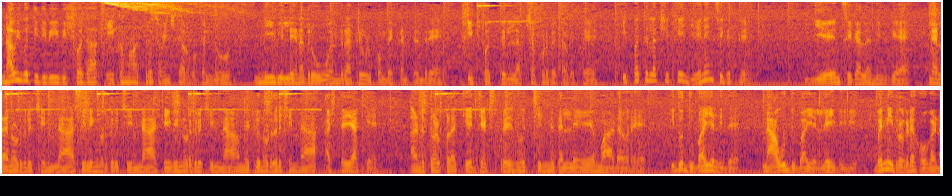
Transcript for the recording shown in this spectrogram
ನಾವಿವತ್ತಿದ್ದೀವಿ ವಿಶ್ವದ ಏಕಮಾತ್ರ ಸೆವೆನ್ ಸ್ಟಾರ್ ಹೋಟೆಲ್ಲು. ನೀವಿಲ್ಲೇನಾದರೂ ಒಂದು ರಾತ್ರಿ ಉಳ್ಕೊಬೇಕಂತಂದರೆ ಇಪ್ಪತ್ತು ಲಕ್ಷ ಕೊಡಬೇಕಾಗುತ್ತೆ. ಇಪ್ಪತ್ತು ಲಕ್ಷಕ್ಕೆ ಏನೇನು ಸಿಗುತ್ತೆ? ಏನು ಸಿಗಲ್ಲ ನಿಮಗೆ. ನೆಲ ನೋಡಿದ್ರು ಚಿನ್ನ, ಸೀಲಿಂಗ್ ನೋಡಿದ್ರು ಚಿನ್ನ ಟಿ ವಿ ನೋಡಿದ್ರು ಚಿನ್ನ, ಮೆಟ್ಲು ನೋಡಿದ್ರು ಚಿನ್ನ, ಅಷ್ಟೇ ಯಾಕೆ? ಅಂಡ್ ತೊಳ್ಕೊಳ್ಳೋಕ್ಕೆ ಜೆಟ್ ಸ್ಪ್ರೇನು ಚಿನ್ನದಲ್ಲೇ ಮಾಡವ್ರೆ. ಇದು ದುಬೈಯಲ್ಲಿದೆ. ನಾವು ದುಬೈಯಲ್ಲೇ ಇದ್ದೀವಿ. ಬನ್ನಿ ಇದ್ರೊಳಗಡೆ ಹೋಗೋಣ.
